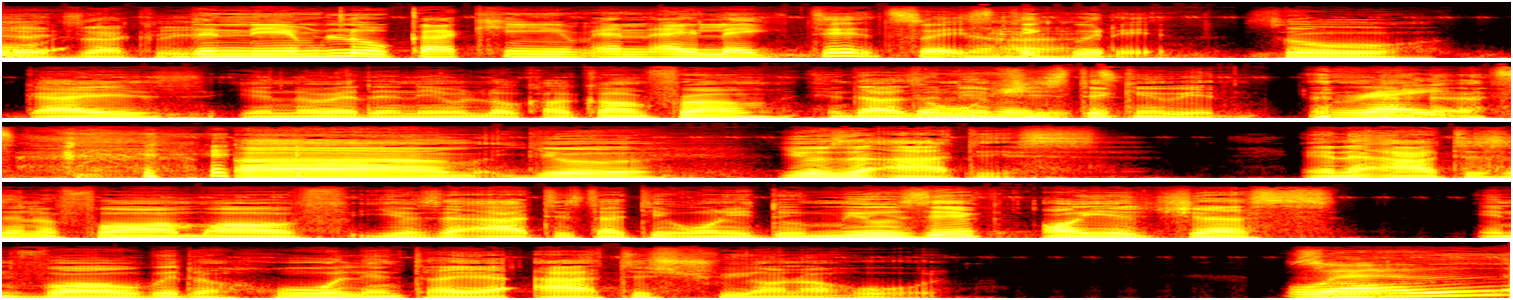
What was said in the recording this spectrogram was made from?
so exactly. The name Loca came, and I liked it, so I stick with it. So, guys, you know where the name Loca come from, and that's the Don't name she's hate. sticking with. Right. um, you're you're an artist, and an artist in the form of you're an artist that you only do music, or you're just involved with the whole entire artistry on a whole. So- Well,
